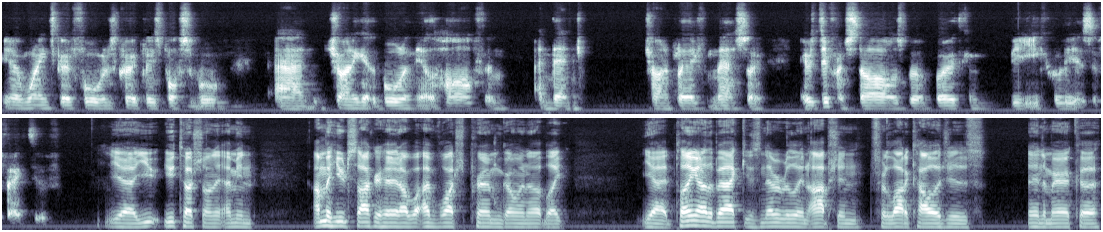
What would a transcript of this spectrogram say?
you know, wanting to go forward as quickly as possible and trying to get the ball in the other half and, and then trying to play from there. So it was different styles, but both can be equally as effective. Yeah, you you touched on it. I mean, I'm a huge soccer head. I, have watched Prem growing up. Like, yeah, playing out of the back is never really an option for a lot of colleges in America.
